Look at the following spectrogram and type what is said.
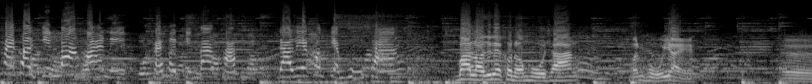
ใครใครเคยกินบ้างคะอันนี้ ใครเคยกินบ้างคะ ดาวเรียกข้าวเกรี๊ยวหูช้างบ้านเราจะเรียกขนมหูช้าง อืมมันหูใหญ่ เออ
